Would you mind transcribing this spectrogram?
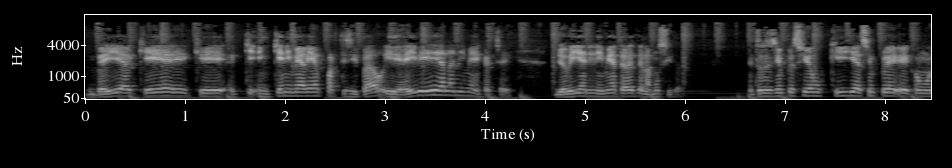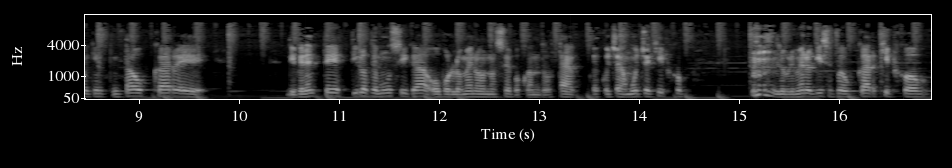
Veía que, en qué anime habían participado y de ahí veía el anime, ¿cachai? Yo veía anime a través de la música. Entonces siempre he sido busquilla, siempre eh, como que intentaba buscar eh, diferentes estilos de música, o por lo menos, no sé, pues cuando estaba, escuchaba mucho hip hop, lo primero que hice fue buscar hip hop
